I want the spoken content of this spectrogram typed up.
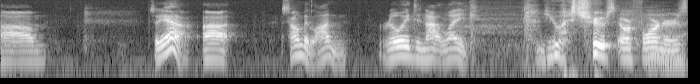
Um, so yeah, uh, Osama bin Laden really did not like U.S. troops or foreigners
